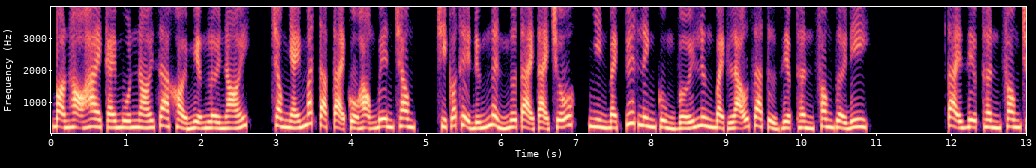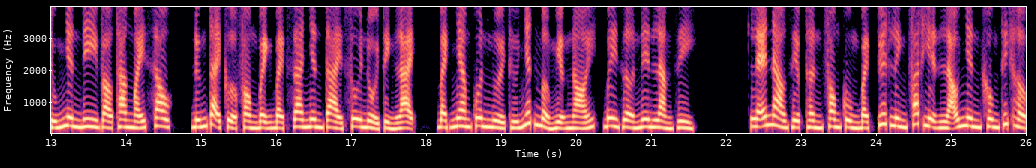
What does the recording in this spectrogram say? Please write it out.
bọn họ hai cái muốn nói ra khỏi miệng lời nói, trong nháy mắt tạp tại cổ họng bên trong, chỉ có thể đứng ngẩn ngơ tại tại chỗ, nhìn Bạch Tuyết Linh cùng với lưng Bạch Lão ra tử Diệp Thần Phong rời đi. Tại Diệp Thần Phong chúng nhân đi vào thang máy sau, đứng tại cửa phòng bệnh Bạch gia nhân tài sôi nổi tỉnh lại, Bạch Nham Quân người thứ nhất mở miệng nói, bây giờ nên làm gì? Lẽ nào Diệp Thần Phong cùng Bạch Tuyết Linh phát hiện lão nhân không thích hợp?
